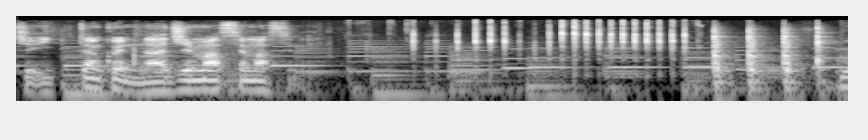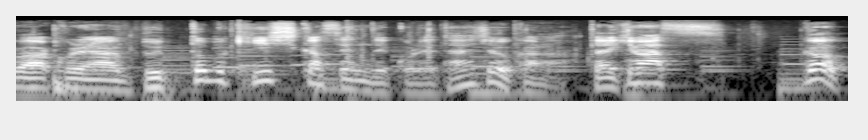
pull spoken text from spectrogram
ちょ、一旦これ馴染ませますね。うわこれな、ぶっ飛ぶ気しかせんで、これ大丈夫かなじゃあ行きますゴー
